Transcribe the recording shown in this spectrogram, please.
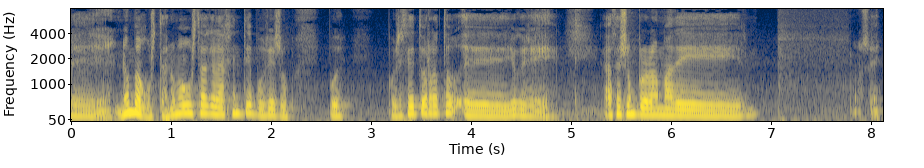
Eh, no me gusta, no me gusta que la gente, pues eso, pues, pues esté todo rato, eh, yo qué sé, haces un programa de, no sé,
